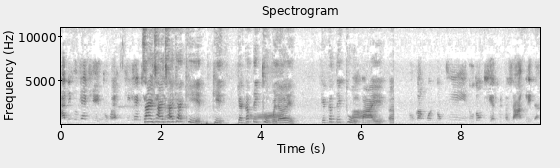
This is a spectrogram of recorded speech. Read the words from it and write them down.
อันนี้คือแค่ขีดถูกไหมที่แค่ขีดใช่ใช่ใช่แค่ขีดขีดแกก็ติ๊กถูกไปเลย แกก็ติ๊กถูกไปเออหนูกังวลตรงที่หนูต้องเขียนเป็นภาษาอังกฤษอะ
